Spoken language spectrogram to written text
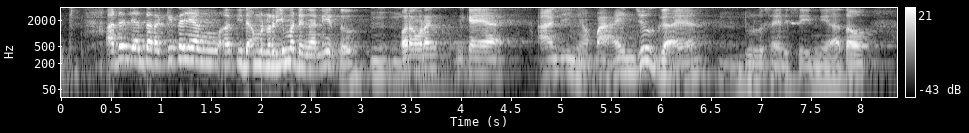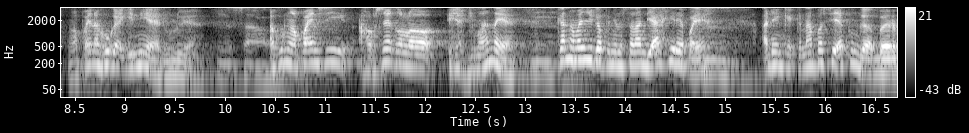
ada- di antara kita yang eh, tidak menerima dengan itu. Mm-mm. Orang-orang kayak anjing ngapain juga ya? Mm. Dulu saya di sini atau ngapain aku kayak gini ya dulu ya? menyesal Aku ngapain sih? Harusnya kalau ya gimana ya? Kan namanya juga penyesalan di akhir ya, Pak ya. Ada yang kayak kenapa sih aku nggak ber,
